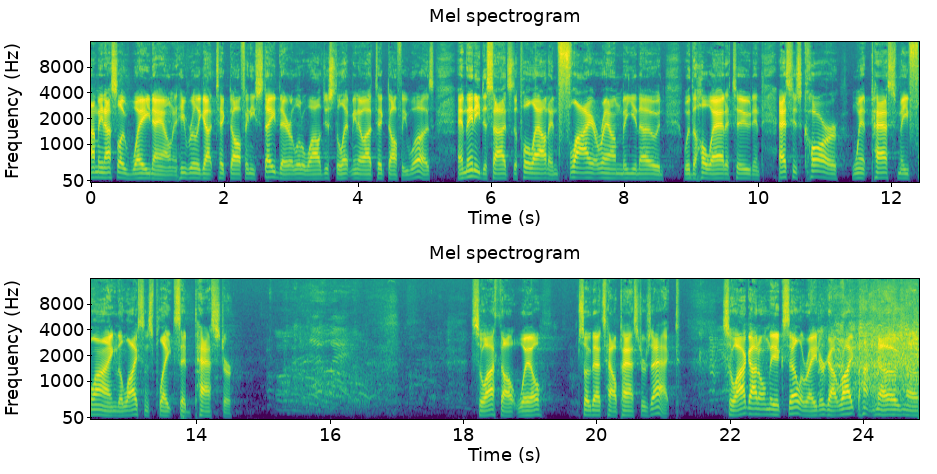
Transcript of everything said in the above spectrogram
I mean, I slowed way down, and he really got ticked off, and he stayed there a little while just to let me know how ticked off he was. And then he decides to pull out and fly around me, you know, and with the whole attitude. And as his car went past me flying, the license plate said Pastor. So I thought, well, so that's how pastors act. So I got on the accelerator, got right behind. No, no,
